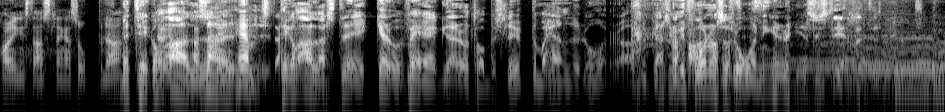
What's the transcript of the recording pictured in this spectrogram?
har ingenstans att slänga soporna. Men tänk om Det- alla, Alltså, hemskt. tänk om alla strejkar och vägrar att ta besluten, vad händer då? Då, då kanske vi får någon sorts ordning i systemet till slut.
